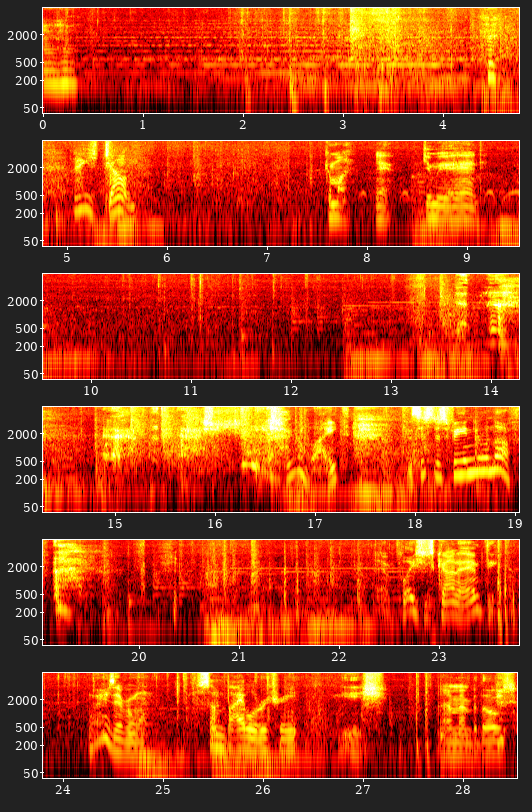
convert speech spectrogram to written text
Mm-hmm. nice jump. Come on. Yeah, give me a hand. Sheesh, you're light. The sister's feeding you enough. The place is kind of empty. Where's everyone? Some Bible retreat. Yeesh. I remember those.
